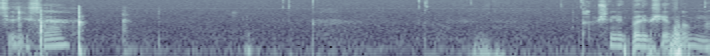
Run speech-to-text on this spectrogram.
Çizgisel. Tamam şimdi böyle bir şey yapalım da.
